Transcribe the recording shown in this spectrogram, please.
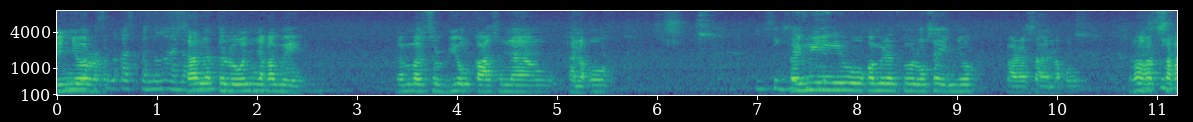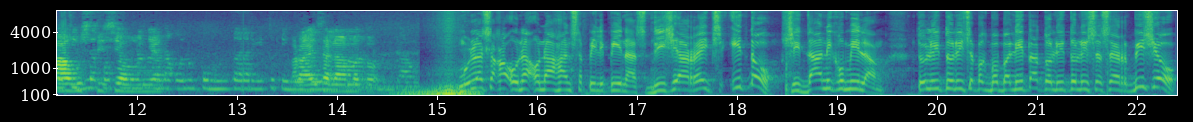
Junior, sana ko. tulungan niya kami na masolve yung kaso ng anak ko. Sige, Kaya sige. humihingi mo kami ng tulong sa inyo para sa anak ko. Saka Sige, sa kahustisya ho niya. anak ko nung pumunta rito. Maraming salamat po. ako. Mula sa kauna-unahan sa Pilipinas, DCRH, ito si Danny Kumilang. Tuloy-tuloy sa pagbabalita, tuloy-tuloy sa serbisyo.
